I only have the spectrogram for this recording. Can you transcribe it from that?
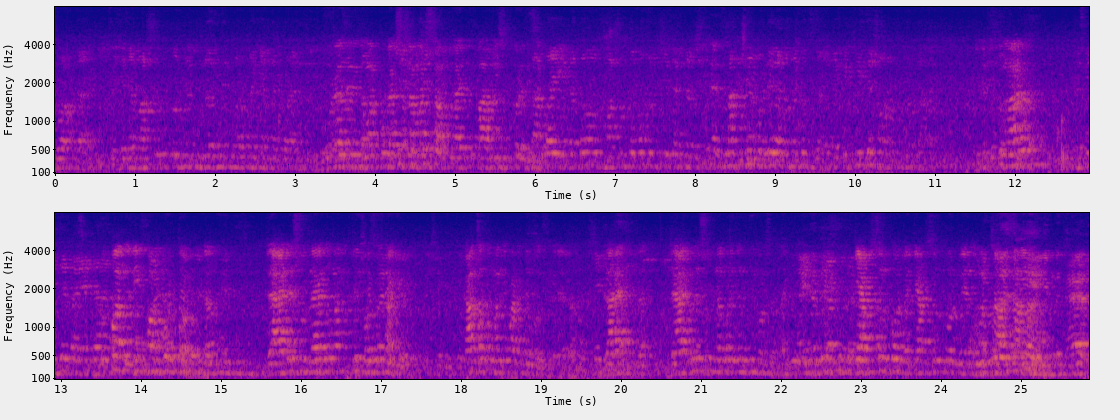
ভূরাজনীতির সেটা মাসুল করলে ভূরাজনীতির প্রভাবটা কেমন করা ভূরাজনৈতিক তোমার প্রোডাকশন আমার সাপ্লাই বা করে দিয়েছে তাই এটা তো মাসুল তো কত সেটা একটা সেটা লাক্ষের মধ্যে আপনার করতে হয় এটাকে ফ্রিতে সংরক্ষণ করতে হয় এটা তোমার ফ্রিতে এটা রূপান্তর রিফর্ম করতে হবে এটা ড্রাইডে শুকনায় তোমার দুই বছর থাকবে। কাঁচা তোমাকে পাঠাতে বলছে ড্রাই ড্রাইডে করে তুমি দুই বছর থাকবে ক্যাপসুল করবে ক্যাপসুল করবে তোমার হ্যাঁ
